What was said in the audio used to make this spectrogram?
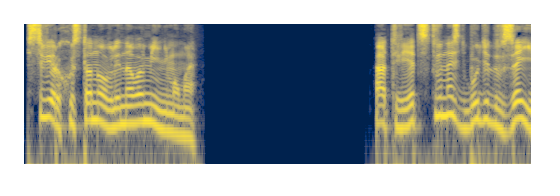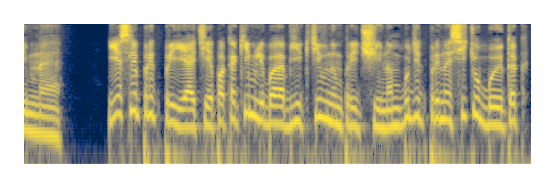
сверхустановленного минимума. Ответственность будет взаимная. Если предприятие по каким-либо объективным причинам будет приносить убыток,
